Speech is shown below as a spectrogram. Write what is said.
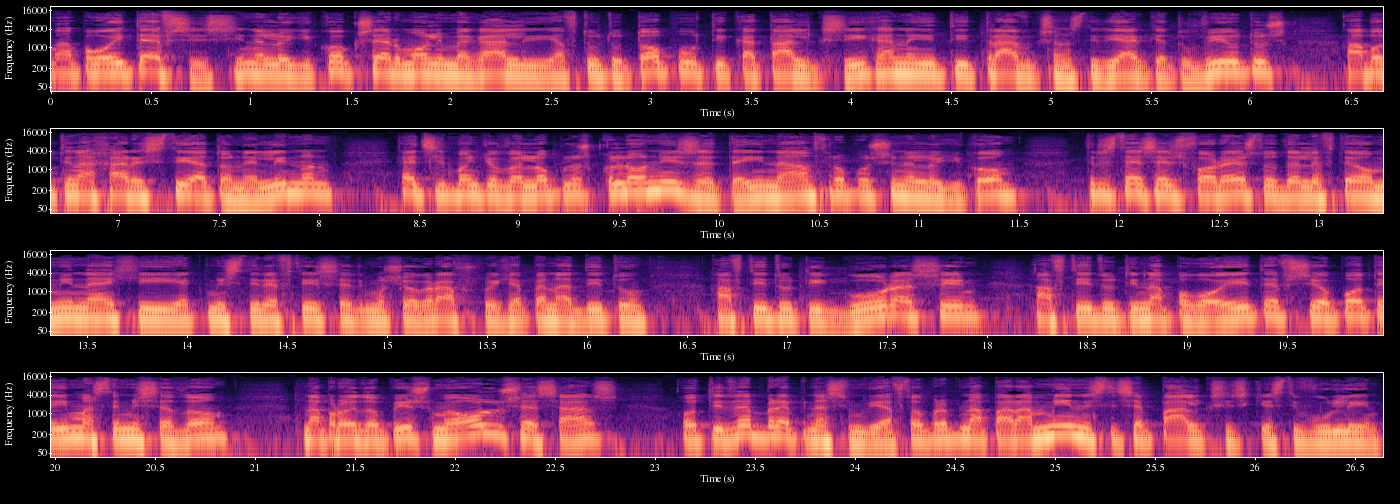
απογοητεύσεις. Είναι λογικό, ξέρουμε όλοι οι μεγάλοι αυτού του τόπου τι κατάληξη είχαν ή τι τράβηξαν στη διάρκεια του βίου τους από την αχαριστία των Ελλήνων. Έτσι λοιπόν και ο Βελόπουλος κλονίζεται. Είναι άνθρωπος, είναι λογικό. Τρει-τέσσερι φορές τον τελευταίο μήνα έχει εκμυστηρευτεί σε δημοσιογράφους που έχει απέναντί του αυτή του την κούραση, αυτή του την απογοήτευση. Οπότε είμαστε εμείς εδώ να προειδοποιήσουμε όλους εσάς ότι δεν πρέπει να συμβεί αυτό. Πρέπει να παραμείνει στις επάλξεις και στη Βουλή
